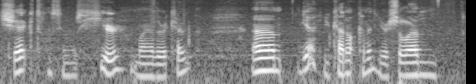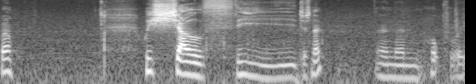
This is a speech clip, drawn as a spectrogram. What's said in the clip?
checked, last time I was here, my other account, um, yeah, you cannot come in here, so, um, well, we shall see just now, and then hopefully,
